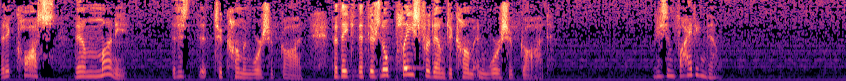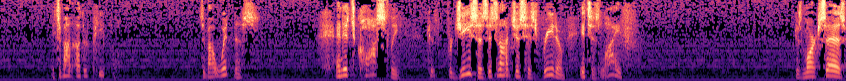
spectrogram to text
That it costs them money that is to come and worship God. That, they, that there's no place for them to come and worship God. But He's inviting them. It's about other people. It's about witness. And it's costly. Because for Jesus, it's not just his freedom, it's his life. Because Mark says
